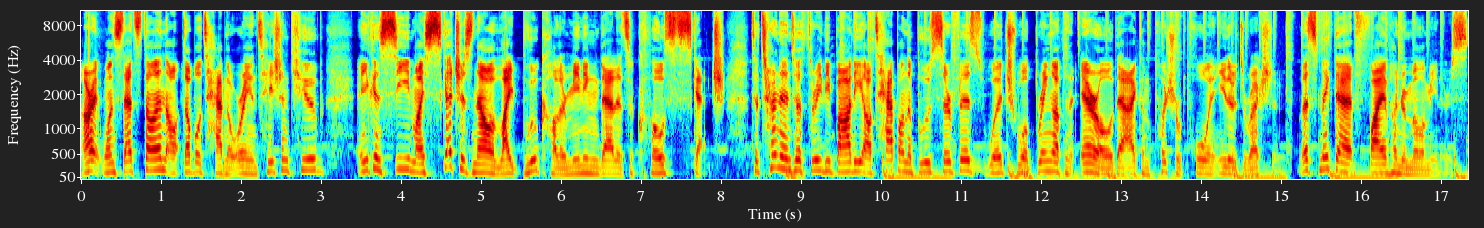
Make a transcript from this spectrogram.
Alright, once that's done, I'll double tap the orientation cube, and you can see my sketch is now a light blue color, meaning that it's a closed sketch. To turn it into a 3D body, I'll tap on the blue surface, which will bring up an arrow that I can push or pull in either direction. Let's make that 500 millimeters.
